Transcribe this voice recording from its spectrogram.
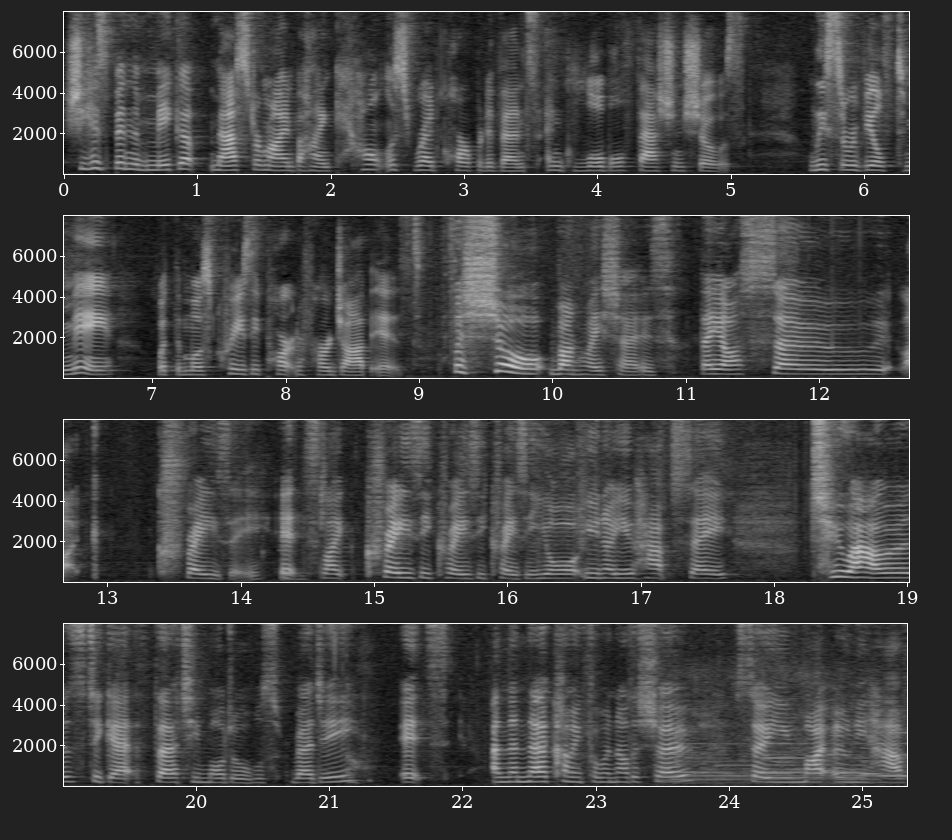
She has been the makeup mastermind behind countless red carpet events and global fashion shows. Lisa reveals to me what the most crazy part of her job is. For sure, runway shows. They are so like crazy. Mm. It's like crazy, crazy, crazy. You're, you know, you have say two hours to get 30 models ready. Oh. It's, and then they're coming from another show, so you might only have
